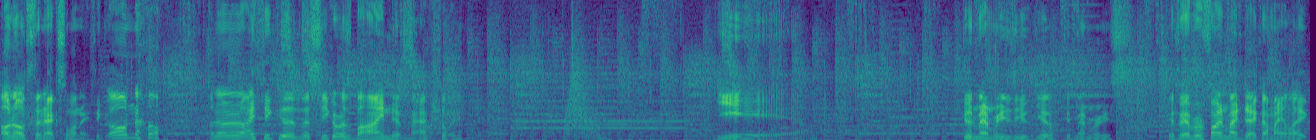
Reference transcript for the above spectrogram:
Oh no, it's the next one, I think. Oh no. Oh, no, no, no. I think uh, the secret was behind him, actually. Yeah. Good memories, Yu-Gi-Oh. Good memories. If I ever find my deck, I might like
